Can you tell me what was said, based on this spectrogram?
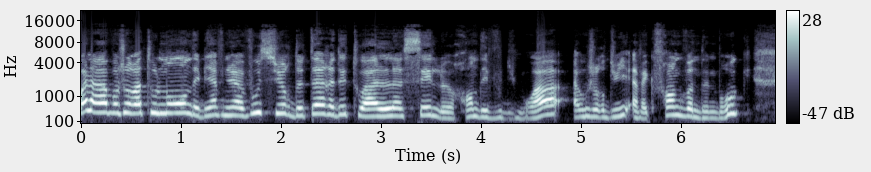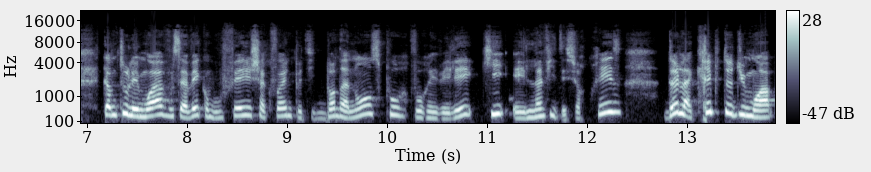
Voilà, bonjour à tout le monde et bienvenue à vous sur De Terre et d'Étoiles. C'est le rendez-vous du mois, aujourd'hui avec Frank Vandenbroek. Comme tous les mois, vous savez qu'on vous fait chaque fois une petite bande-annonce pour vous révéler qui est l'invité surprise de la crypte du mois.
